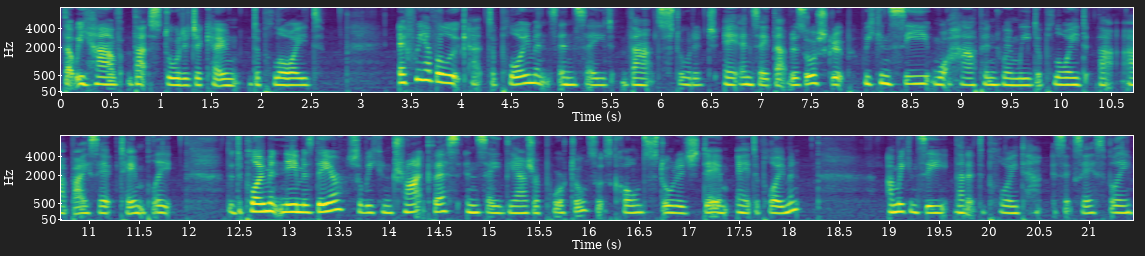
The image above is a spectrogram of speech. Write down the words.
that we have that storage account deployed. If we have a look at deployments inside that storage, uh, inside that resource group, we can see what happened when we deployed that uh, bicep template. The deployment name is there, so we can track this inside the Azure portal. So it's called storage de uh, deployment. And we can see that it deployed successfully.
